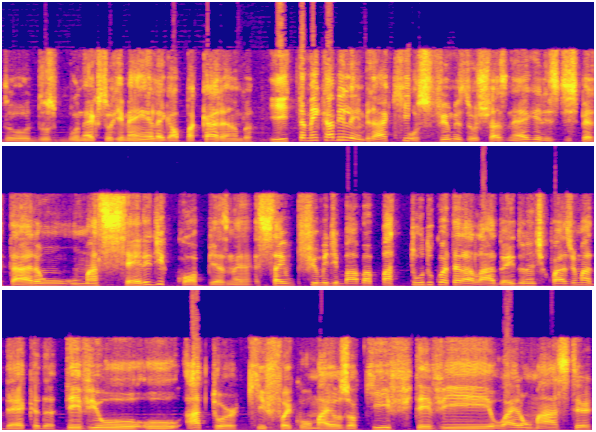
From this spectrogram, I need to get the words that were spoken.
do- dos bonecos do He-Man é legal pra caramba. E também cabe lembrar que os filmes do Schwarzenegger eles despertaram uma série de cópias, né? Saiu filme de baba pra tudo quanto era lado aí durante quase uma década. Teve o, o Ator, que foi com o Miles O'Keefe, teve o Iron Master,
